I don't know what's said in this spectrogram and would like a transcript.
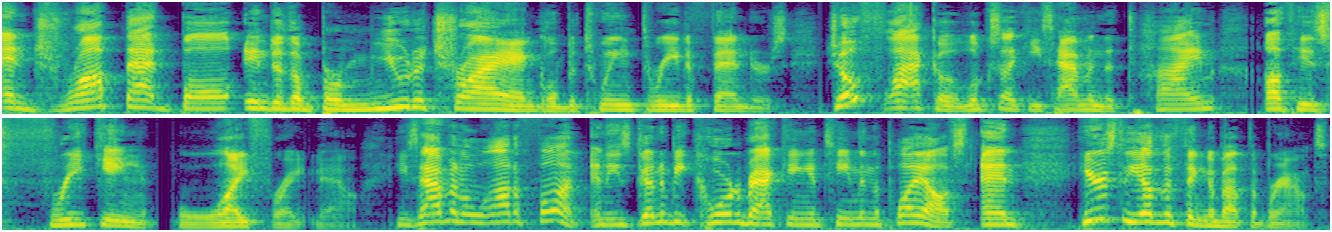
and drop that ball into the Bermuda Triangle between three defenders. Joe Flacco looks like he's having the time of his freaking life right now. He's having a lot of fun, and he's going to be quarterbacking a team in the playoffs. And here's the other thing about the Browns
